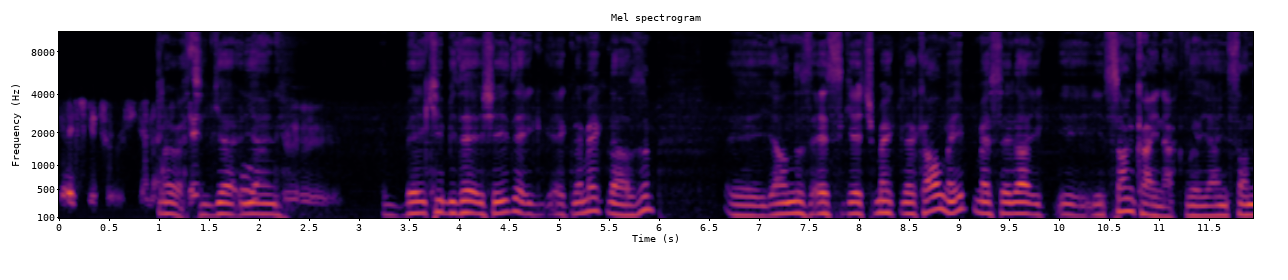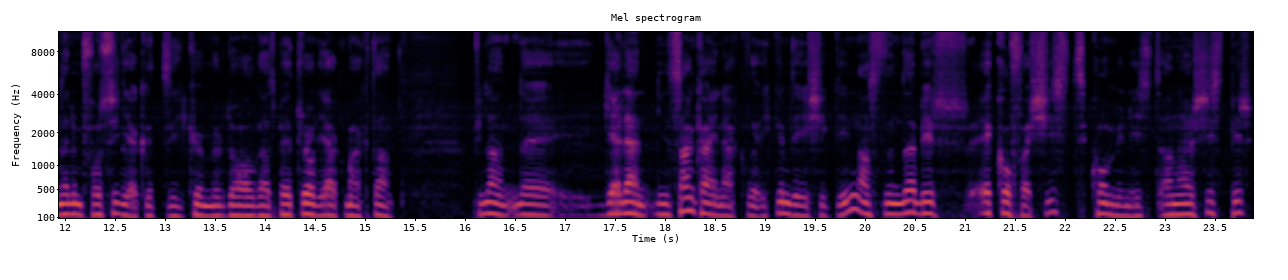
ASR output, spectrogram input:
es geçiyoruz genelde. Evet yani e, belki bir de şeyi de eklemek lazım. E, yalnız es geçmekle kalmayıp mesela e, insan kaynaklı yani insanların fosil yakıt, kömür, doğalgaz, petrol yakmaktan filan e, gelen insan kaynaklı iklim değişikliğinin aslında bir ekofaşist, komünist, anarşist bir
